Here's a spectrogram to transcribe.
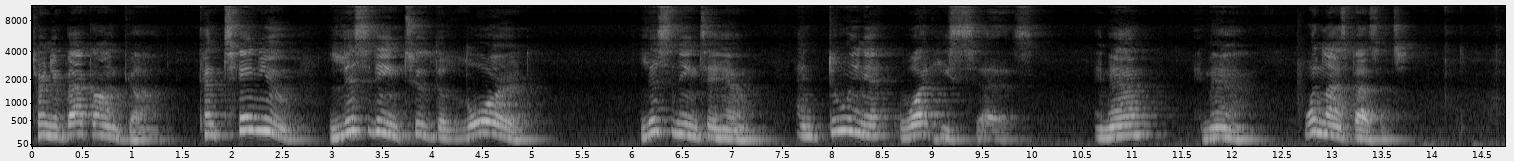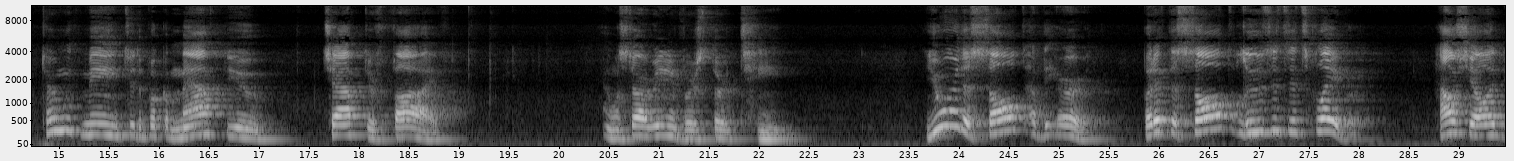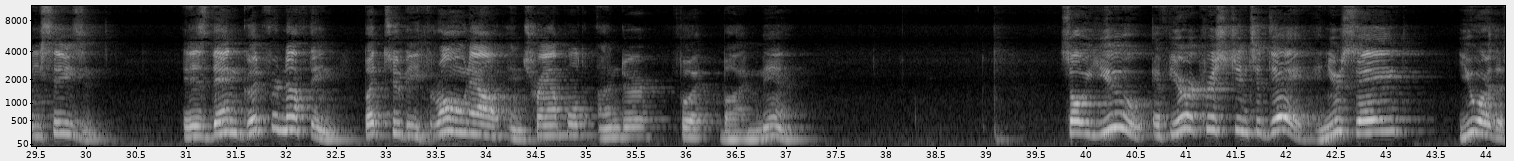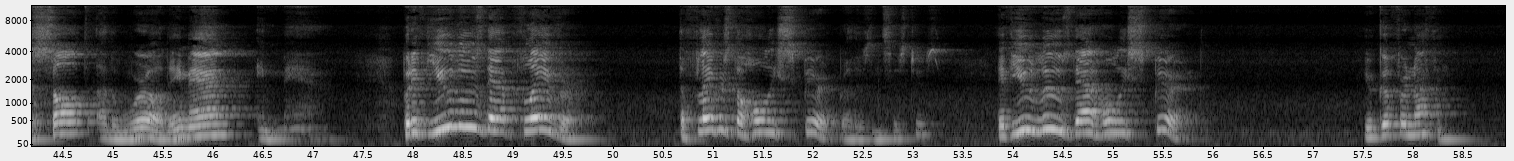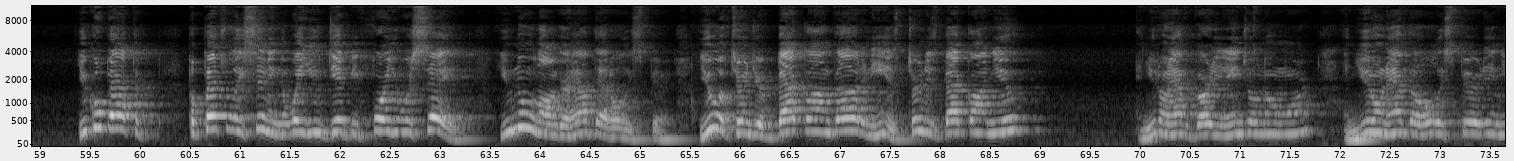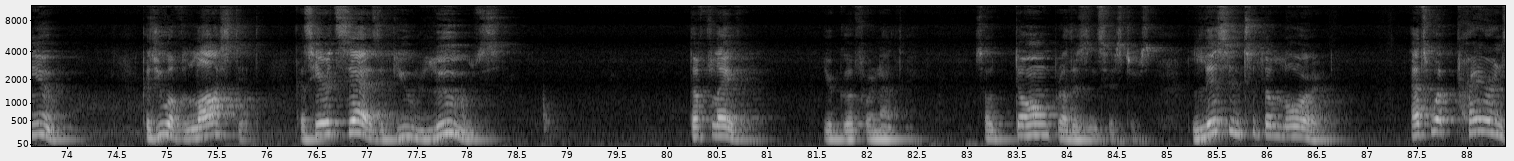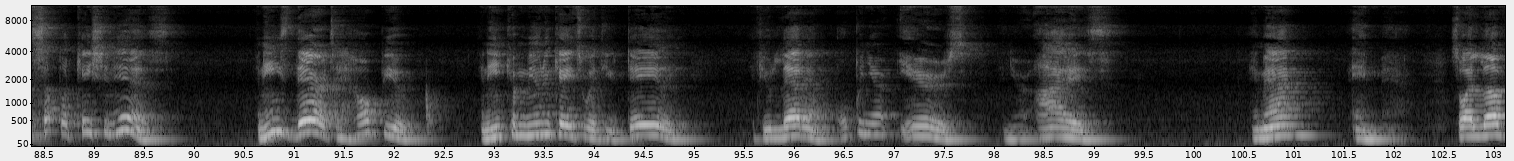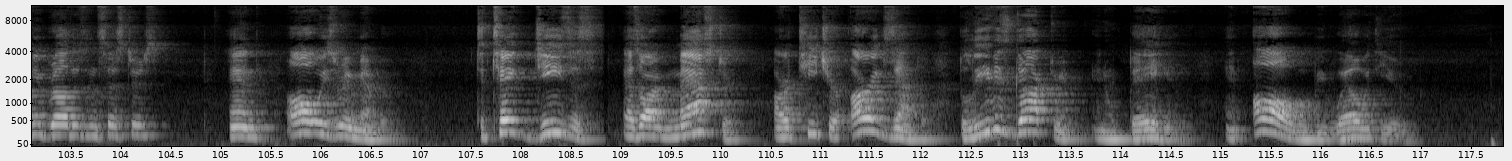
turn your back on God. Continue listening to the Lord, listening to Him, and doing it what He says. Amen? Amen. One last passage. Turn with me to the book of Matthew, chapter 5, and we'll start reading verse 13. You are the salt of the earth, but if the salt loses its flavor, how shall it be seasoned? It is then good for nothing but to be thrown out and trampled underfoot by men. So, you, if you're a Christian today and you're saved, you are the salt of the world. Amen? Amen. But if you lose that flavor, the flavor is the Holy Spirit, brothers and sisters. If you lose that Holy Spirit, you're good for nothing. You go back to perpetually sinning the way you did before you were saved. You no longer have that Holy Spirit. You have turned your back on God and He has turned His back on you and you don't have a guardian angel no more, and you don't have the Holy Spirit in you, because you have lost it. Because here it says, if you lose the flavor, you're good for nothing. So don't, brothers and sisters, listen to the Lord. That's what prayer and supplication is. And He's there to help you. And He communicates with you daily. If you let Him, open your ears and your eyes. Amen? Amen. So I love you, brothers and sisters. And always remember to take Jesus as our master, our teacher, our example. Believe his doctrine and obey him, and all will be well with you.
